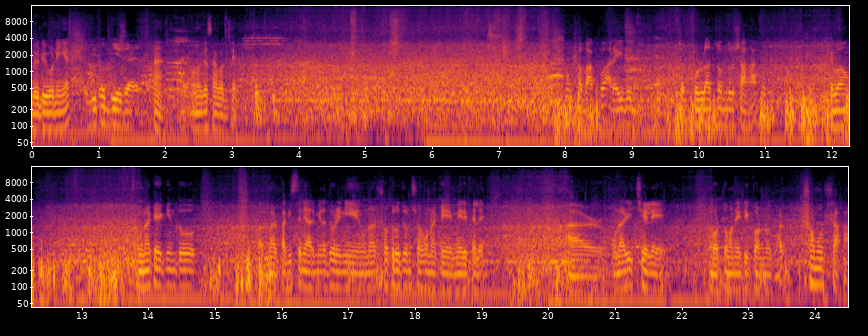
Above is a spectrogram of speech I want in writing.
বিউটি বোর্ডিংয়ের ভিতর দিয়ে যায়। হ্যাঁ ওনাকে কাছে আবার যাই বাক্য আর এই যে প্রহ্লাদ চন্দ্র সাহা। এবং ওনাকে কিন্তু আপনার পাকিস্তানি আর্মিরা ধরে নিয়ে ওনার সতেরো জন সহ ওনাকে মেরে ফেলে। আর ওনারই ছেলে বর্তমানে এটি কর্ণধার সমর সাহা।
